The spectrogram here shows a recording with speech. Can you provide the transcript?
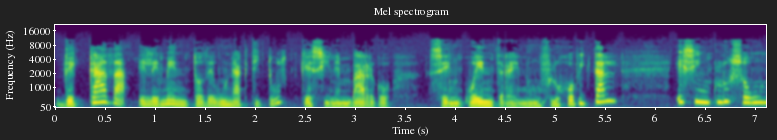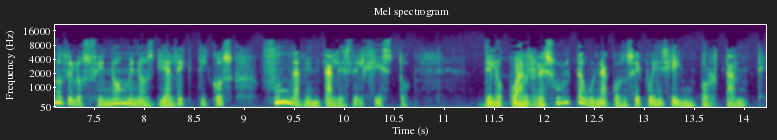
de cada elemento de una actitud que, sin embargo, se encuentra en un flujo vital, es incluso uno de los fenómenos dialécticos fundamentales del gesto, de lo cual resulta una consecuencia importante.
